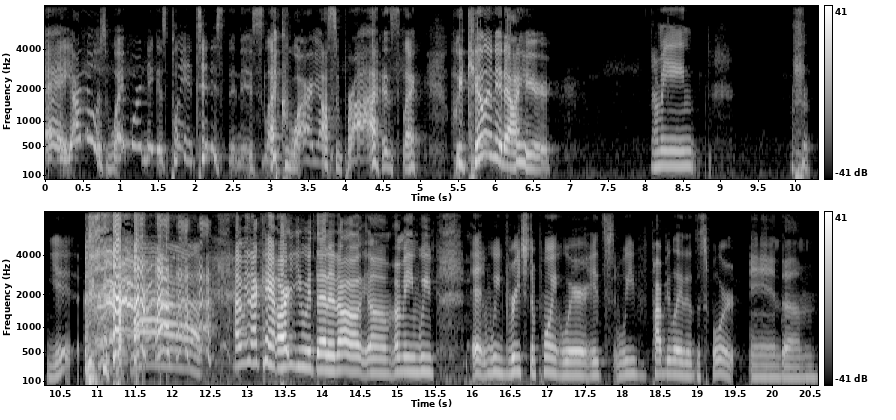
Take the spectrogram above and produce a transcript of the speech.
hey, y'all know it's way more niggas playing tennis than this. Like, why are y'all surprised? Like, we killing it out here. I mean, yeah. I mean, I can't argue with that at all. Um, I mean, we've uh, we've reached a point where it's we've populated the sport, and um,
